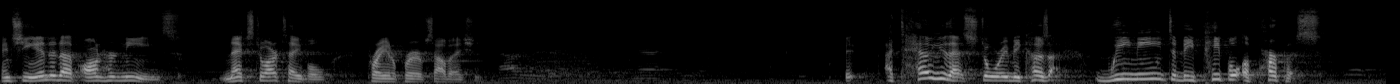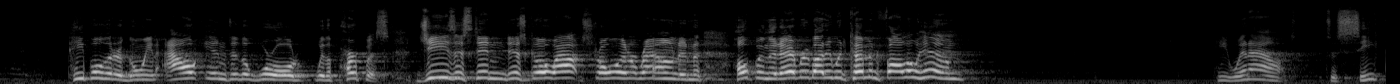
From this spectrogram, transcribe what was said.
And she ended up on her knees next to our table praying a prayer of salvation. I tell you that story because we need to be people of purpose. People that are going out into the world with a purpose. Jesus didn't just go out strolling around and hoping that everybody would come and follow him. He went out to seek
